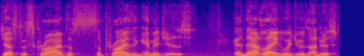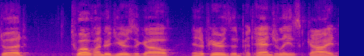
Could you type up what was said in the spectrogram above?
just describe the surprising images, and that language was understood 1,200 years ago and appears in Patanjali's guide,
